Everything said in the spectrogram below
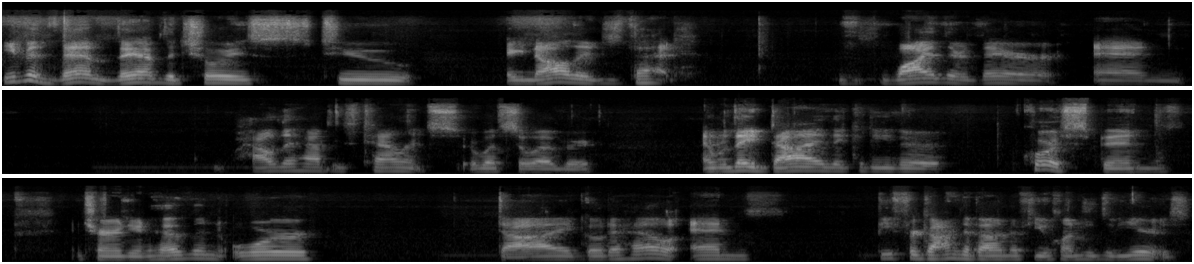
even them they have the choice to acknowledge that why they're there and how they have these talents or whatsoever. And when they die, they could either, of course, spend eternity in heaven or die, go to hell, and be forgotten about in a few hundreds of years.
